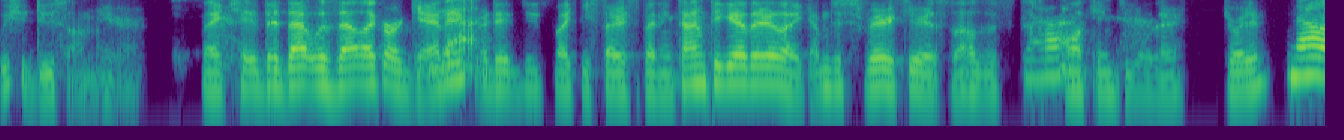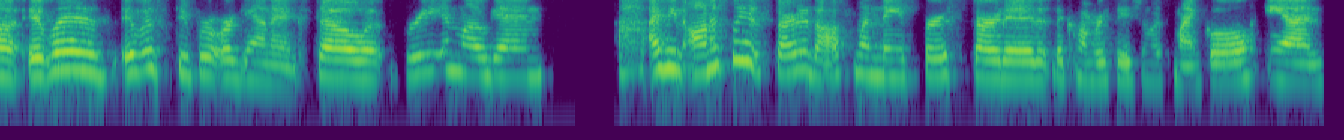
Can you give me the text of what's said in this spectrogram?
we should do something here? Like, did that was that like organic, Yeah. or did just like you started spending time together? Like, I'm just very curious how this Yeah. all came together. Jordan. No, it was it was super organic. So bri and Logan, I mean, honestly, it started off when they first started the conversation with Michael and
